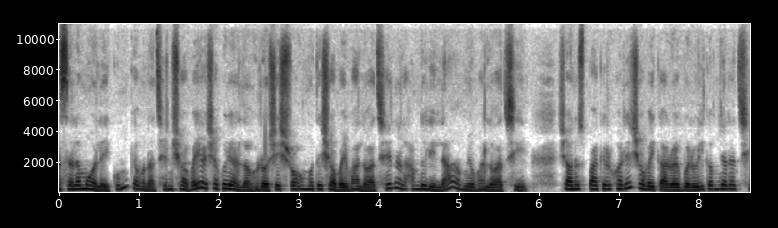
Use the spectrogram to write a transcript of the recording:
আসসালামু আলাইকুম, কেমন আছেন সবাই? আশা করি আল্লাহর রশেষ রহমতে সবাই ভালো আছেন। আলহামদুলিল্লাহ, আমিও ভালো আছি। শানুস পাকের ঘরে সবাইকে আরও একবার ওয়েলকাম জানাচ্ছি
